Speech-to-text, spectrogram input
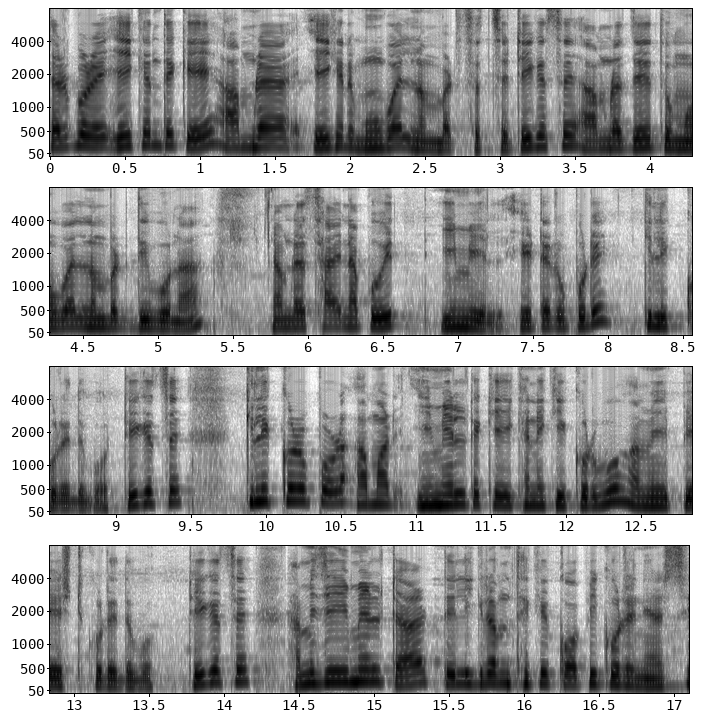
তারপরে এইখান থেকে আমরা এইখানে মোবাইল নাম্বার চাচ্ছে, ঠিক আছে? আমরা যেহেতু মোবাইল নাম্বার দিব না, আমরা সাইন আপ উইথ ইমেল, এটার উপরে ক্লিক করে দেব, ঠিক আছে? ক্লিক করার পর আমার ইমেলটাকে এখানে কি করব? আমি পেস্ট করে দেব, ঠিক আছে? আমি যে ইমেলটা টেলিগ্রাম থেকে কপি করে নিয়ে আসছি,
